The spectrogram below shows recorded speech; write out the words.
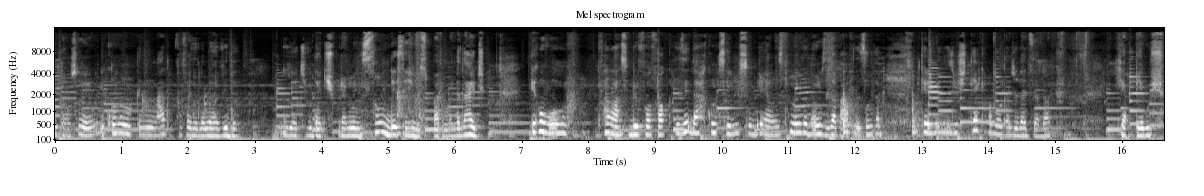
Então, sou eu. E como eu não tenho nada pra fazer na minha vida e atividades para mim são de serviço para a humanidade, eu vou falar sobre fofocas e dar conselhos sobre elas. Também vou dar uns desabafos, assim, sabe? Porque às vezes a gente tem aquela vontade de dar desabafos, que apegos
